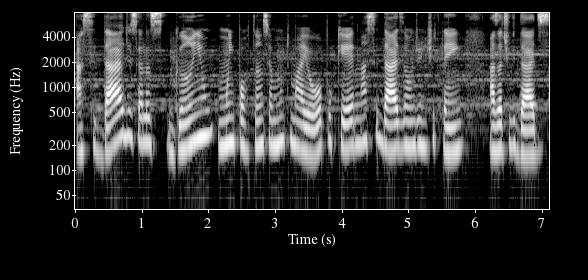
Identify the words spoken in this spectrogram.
as cidades elas ganham uma importância muito maior porque é nas cidades onde a gente tem as atividades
